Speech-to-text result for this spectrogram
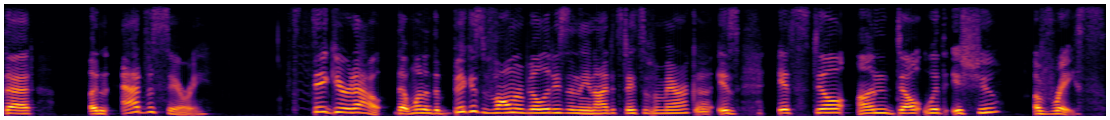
That an adversary figured out that one of the biggest vulnerabilities in the United States of America is it's still undealt with issue of race.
